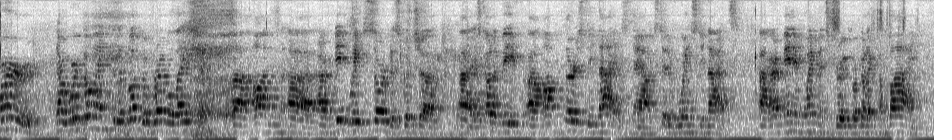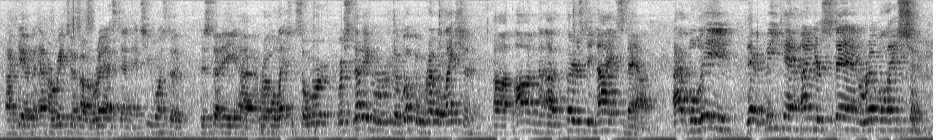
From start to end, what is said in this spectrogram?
Word. Now, we're going to the book of Revelation uh, on uh, our midweek service, which uh, uh is going to be uh, on Thursday nights now instead of Wednesday nights. Uh, our men and women's group are going to combine uh, give Emerita a rest, and, and she wants to, to study uh, Revelation. So we're, we're studying the book of Revelation uh, on uh, Thursday nights now. I believe that we can understand Revelation.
